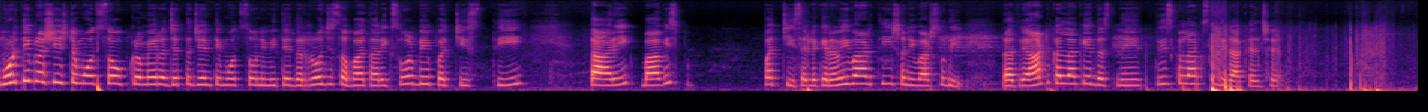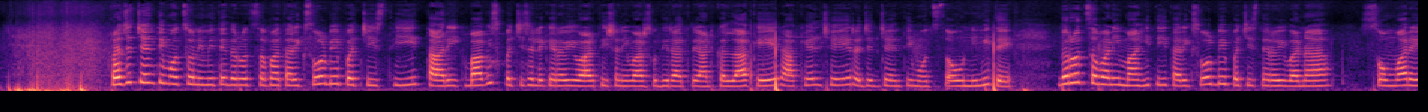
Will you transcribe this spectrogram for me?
મૂર્તિ પ્રશિષ્ટ મહોત્સવ ઉપક્રમે રજત જયંતિ મહોત્સવ નિમિત્તે દરરોજ સભા તારીખ સોળ બે પચીસથી તારીખ બાવીસ પચીસ એટલે કે રવિવારથી શનિવાર સુધી. રાત્રે આઠ કલાકે દસને ત્રીસ કલાક સુધી રાખેલ છે. રજત જયંતિ મહોત્સવ નિમિત્તે દરરોજ સભા તારીખ સોળ બે પચીસથી તારીખ બાવીસ પચીસ એટલે કે રવિવારથી શનિવાર સુધી રાત્રે આઠ કલાકે રાખેલ છે રજત જયંતિ મહોત્સવ નિમિત્તે. દરરોજ સભાની માહિતી તારીખ સોળ બે પચીસને રવિવારના સોમવારે,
